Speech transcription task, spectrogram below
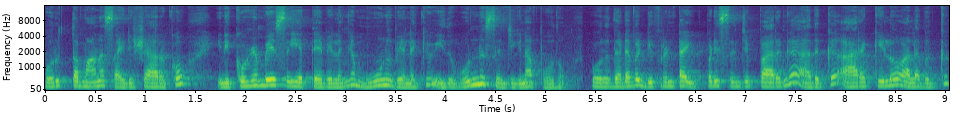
பொருத்தமான சைடிஷாக இருக்கும். இனி குழம்பே செய்ய தேவையில்லைங்க. மூணு வேலைக்கும் இது ஒன்று செஞ்சிங்கன்னா போதும். ஒரு தடவை டிஃப்ரெண்ட்டாக இப்படி செஞ்சு பாருங்கள் அதுக்கு அரை கிலோ அளவுக்கு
